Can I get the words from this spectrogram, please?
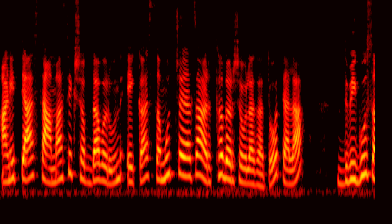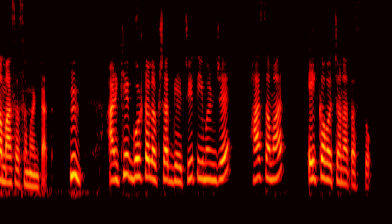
आणि त्या सामासिक शब्दावरून एका समुच्चयाचा अर्थ दर्शवला जातो त्याला द्विगु समास असं म्हणतात. हं. आणखी एक गोष्ट लक्षात घ्यायची ती म्हणजे हा समास एकवचनात असतो.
